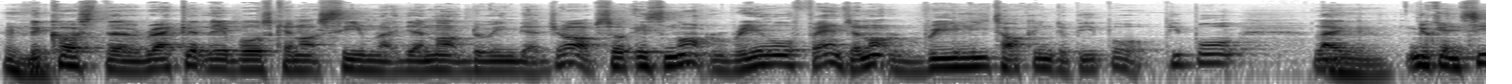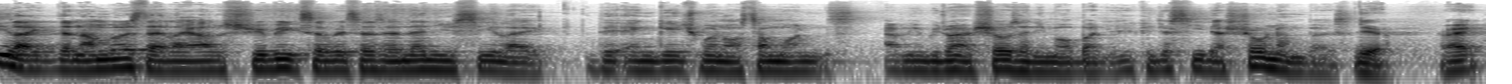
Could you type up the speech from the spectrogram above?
hmm. because the record labels cannot seem like they're not doing their job. So it's not real fans. You're not really talking to people. People like you can see like the numbers that like are streaming services, and then you see like the engagement or someone's. I mean, we don't have shows anymore, but you can just see their show numbers. Yeah. Right.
